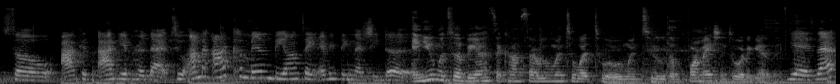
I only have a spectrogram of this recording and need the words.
so i could i give her that too i mean i commend beyonce and everything that she does And you went to a Beyonce concert. We went to what tour? We went to the Formation tour together. Yes, that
